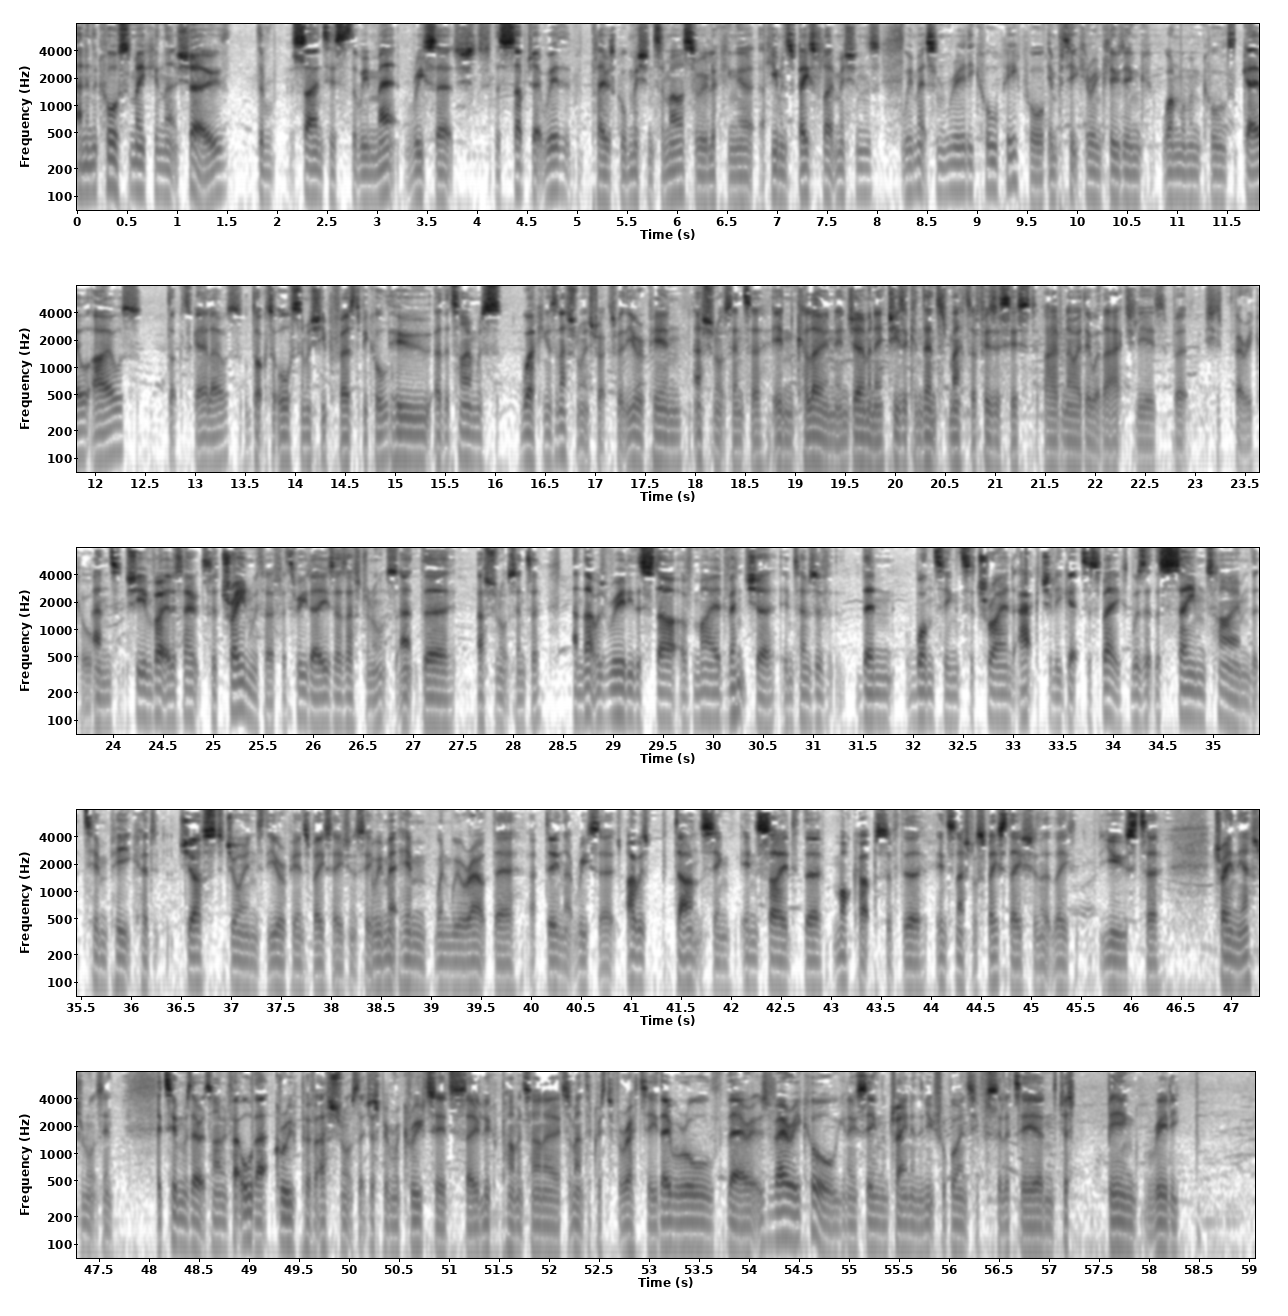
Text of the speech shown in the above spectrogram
And in the course of making that show, the scientists that we met researched the subject with. The play was called Mission to Mars, so we were looking at human spaceflight missions. We met some really cool people, in particular, including one woman called Gail Iles. Dr. Gail Iles, Dr. Awesome as she prefers to be called, who at the time was working as an astronaut instructor at the European Astronaut Centre in Cologne in Germany. She's a condensed matter physicist. I have no idea what that actually is, but she's very cool. And she invited us out to train with her for three days as astronauts at the astronaut centre and that was really the start of my adventure in terms of then wanting to try and actually get to space. Was at the same time that Tim Peake had just joined the European Space Agency. We met him when we were out there uh, doing that research. I was dancing inside the mock-ups of the International Space Station that they used to train the astronauts in. Tim was there at the time. In fact, all that group of astronauts that had just been recruited, so Luca Parmitano, Samantha Cristoforetti, they were all there. It was very cool, you know, seeing them train in the neutral buoyancy facility and just being really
